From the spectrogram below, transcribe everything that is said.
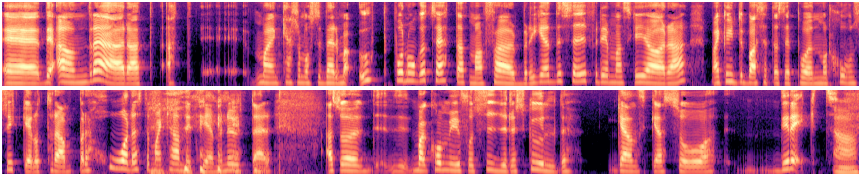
Eh, det andra är att, att man kanske måste värma upp på något sätt, att man förbereder sig för det man ska göra. Man kan ju inte bara sätta sig på en motionscykel och trampa det hårdaste man kan i tre minuter. Alltså, man kommer ju få syreskuld ganska så direkt. Ja.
